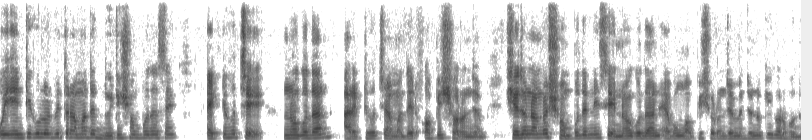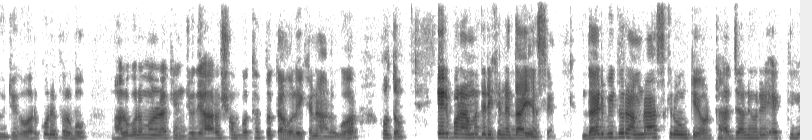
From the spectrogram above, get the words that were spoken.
ওই এন্ট্রিগুলোর ভিতরে আমাদের দুইটি সম্পদ আছে। একটি হচ্ছে নগদান, আরেকটি হচ্ছে আমাদের অফিস সরঞ্জাম। সেজন্য আমরা সম্পদের নিচে নগদান এবং অফিস সরঞ্জামের জন্য কি করব? দুইটি ঘর করে ফেলব। ভালো করে মনে রাখেন, যদি আরও সম্পদ থাকতো তাহলে এখানে আরও ঘর হতো। এরপর আমাদের এখানে দায় আছে। দায়ের ভিতরে আমরা আজকের অঙ্কে, অর্থাৎ জানুয়ারির এক থেকে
